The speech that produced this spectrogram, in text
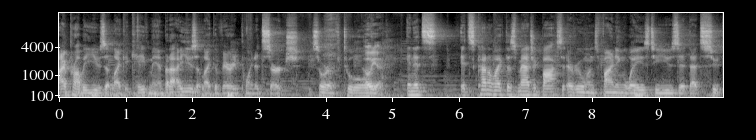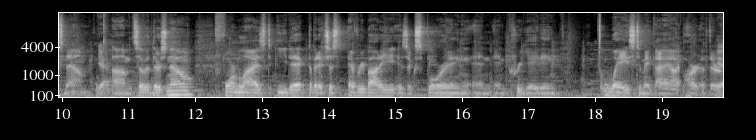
I probably use it like a caveman, but I use it like a very pointed search sort of tool. Oh, yeah. And it's it's kind of like this magic box that everyone's finding ways to use it that suits them. Yeah. Um, so there's no formalized edict, but it's just everybody is exploring and, and creating ways to make AI part of their Yeah.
